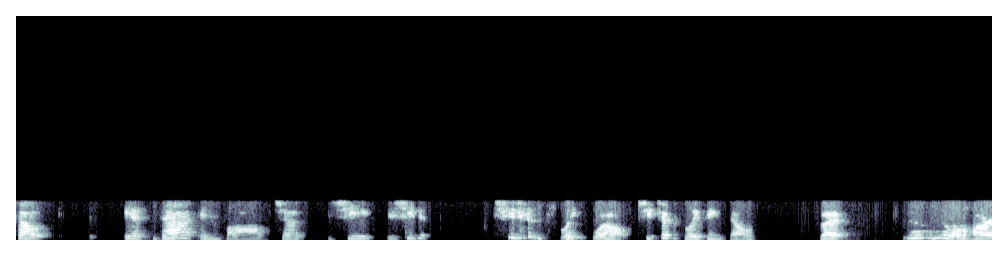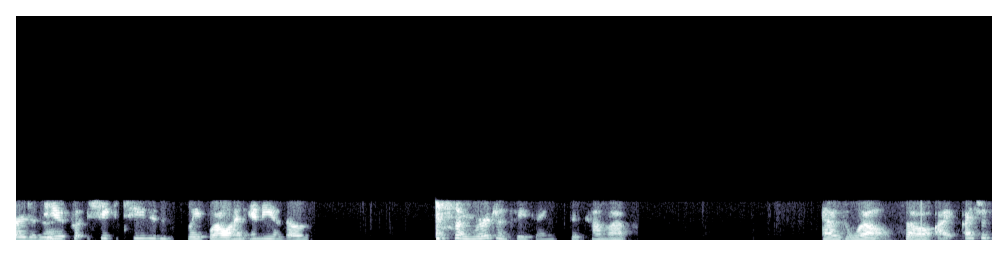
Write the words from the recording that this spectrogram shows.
so it that involved just she she did she didn't sleep well. She took sleeping pills, but It was a little hard. And you could she she didn't sleep well and any of those emergency things could come up as well so i i just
